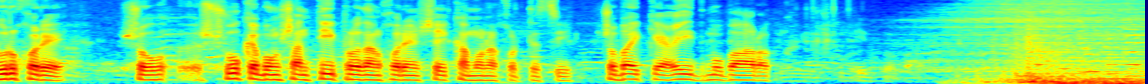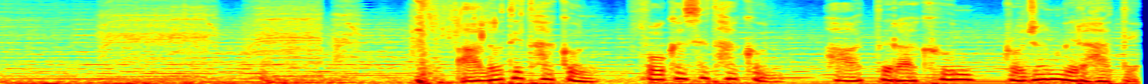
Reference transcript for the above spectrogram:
দূর করে সুখ এবং শান্তি প্রদান করেন সেই কামনা করতেছি। সবাইকে ঈদ মুবারক। আলোতে থাকুন, ফোকাসে থাকুন, হাত রাখুন প্রজন্মের হাতে।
